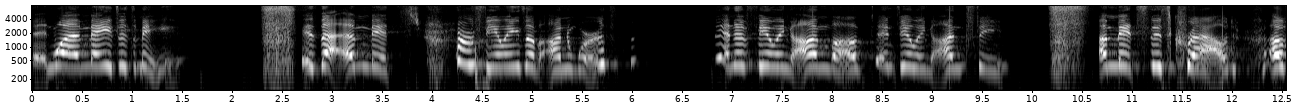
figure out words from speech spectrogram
And what amazes me is that amidst her feelings of unworth and of feeling unloved and feeling unseen, amidst this crowd of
